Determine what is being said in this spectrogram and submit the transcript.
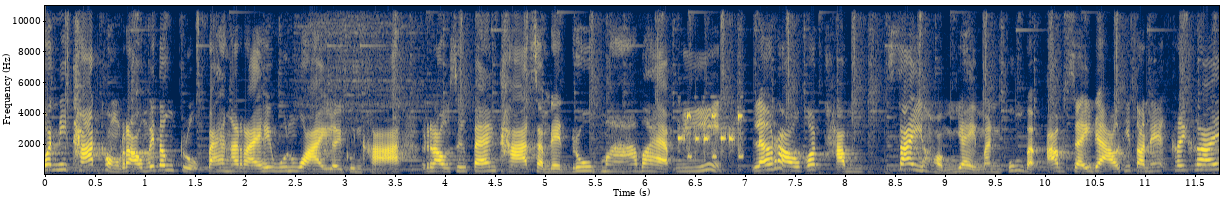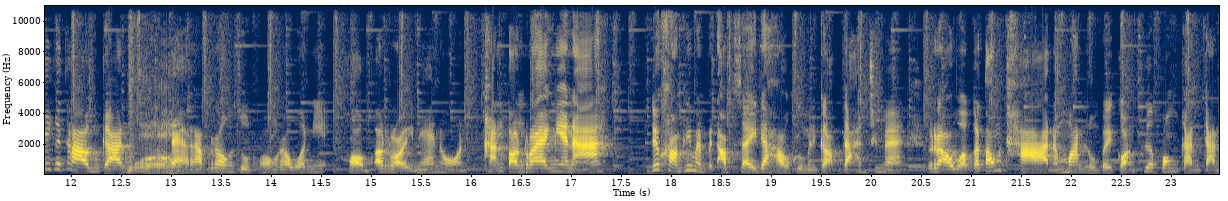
วันนี้ทาร์ตของเราไม่ต้องกรุแป้งอะไรให้วุ่นวายเลยคุณขา เราซื้อแป้งทาร์ตสำเร็จรูปมาแบบนี้ แล้วเราก็ทำ ไส้หอมใหญ่มันกุ้งแบบอัพไซด์ดาวที่ตอนนี้ใครๆก็ทำกันแต่รับรองสูตรของเราวันนี้หอมอร่อยแน่นอน ขั้นตอนแรกเนี่ยนะด้วยความที่มันเป็นอัพไซด์ดาวคือมันกลับด้านใช่ไหมเราอะก็ต้องทาน้ำมันลงไปก่อนเพื่อป้องกันการ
